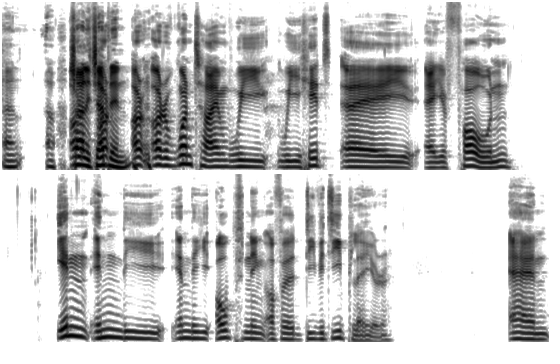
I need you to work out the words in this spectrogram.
and uh, Charlie or- Chaplin. Or, or, or one time we we hit a a phone in in the in the opening of a DVD player, and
